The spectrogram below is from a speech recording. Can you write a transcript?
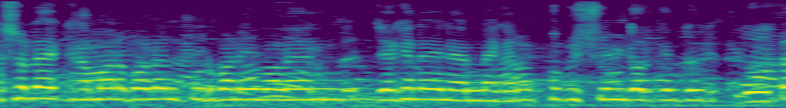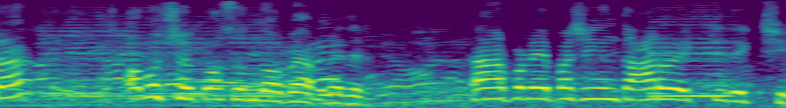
আসলে খামার বলেন, কুরবানি বলেন, যেখানেই নেন না কেন, খুবই সুন্দর কিন্তু গরুটা অবশ্যই পছন্দ হবে আপনাদের। তারপরে এ পাশে কিন্তু আরও একটি দেখছি।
